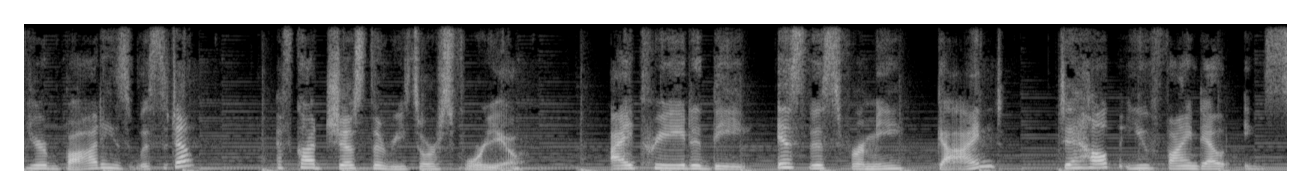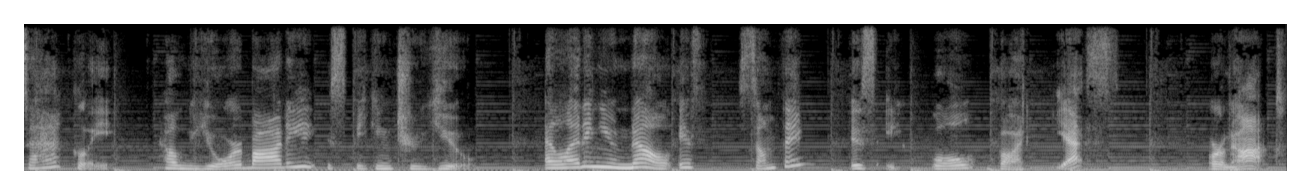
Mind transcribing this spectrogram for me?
your body's wisdom, I've got just the resource for you. I created the Is This For Me guide to help you find out exactly how your body is speaking to you and letting you know if something is a full body yes or not.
